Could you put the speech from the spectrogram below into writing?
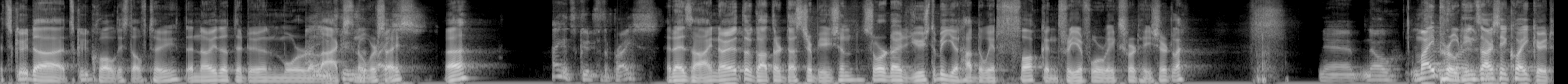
It's good. Uh, it's good quality stuff too. They now that they're doing more relaxed and oversized. Huh? I think it's good for the price. It is. I now that they've got their distribution sorted out. It used to be you'd had to wait fucking three or four weeks for a t-shirt. Like Yeah, no. Myprotein's actually quite good.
